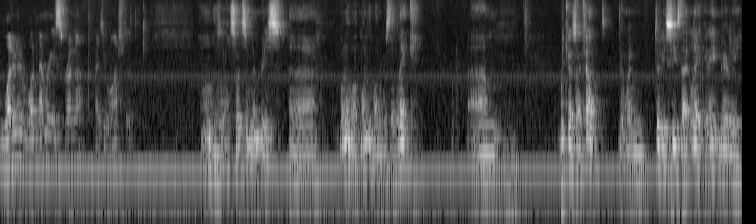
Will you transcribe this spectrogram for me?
what did what memories sprung up as you watched it? Oh, there's all sorts of memories. Uh, one of them, one of the one was the lake, um, because I felt that when Duddy sees that lake, it ain't merely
